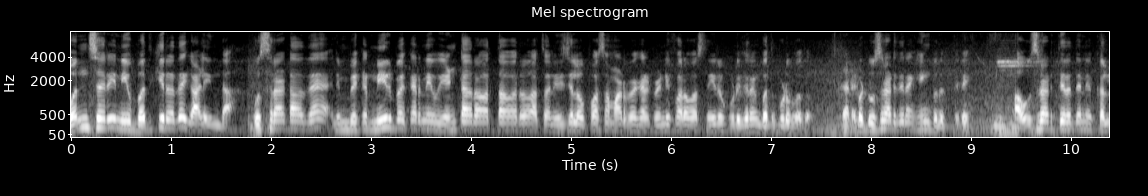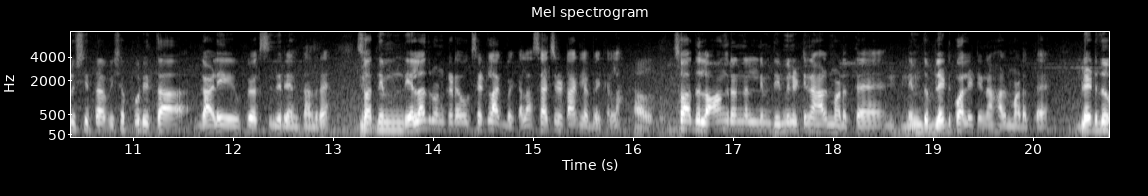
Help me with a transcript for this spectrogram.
ಒಂದ್ಸರಿ ನೀವು ಬದುಕಿರೋದೇ ಗಾಳಿಯಿಂದ. ಉಸಿರಾಟ ಅದೇ ನಿಮ್ ಬೇಕಾದ್ರೆ ನೀರ್ ಬೇಕಾದ್ರೆ ನೀವು ಎಂಟಾರು ಹತ್ತಾರು ಅಥವಾ ನಿರ್ಜಲ ಉಪವಾಸ ಮಾಡ್ಬೇಕಾದ್ರೆ ಟ್ವೆಂಟಿ ಫೋರ್ ಅವರ್ಸ್ ನೀರು ಕುಡಿದ್ರೆ ಬದುಕ್ಬಿಡ್ಬೋದು. ಬಟ್ ಉಸಿರಾಡ್ತಿರಂಗೆ ಹೆಂಗ್ ಬದುಕ್ತೀರಿ? ಆ ಉಸಿರಾಡ್ತಿರೋದೇ ನೀವು ಕಲುಷಿತ ವಿಷಪೂರಿತ ಗಾಳಿ ಉಪಯೋಗಿಸಿದಿರಿ ಅಂತಂದ್ರೆ ಸೊ ಅದು ನಿಮ್ದು ಎಲ್ಲಾದ್ರೂ ಒಂದ್ ಕಡೆ ಹೋಗಿ ಸೆಟ್ಲ್ ಆಗ್ಬೇಕಲ್ಲ ಸ್ಯಾಚುರೇಟ್ ಆಗ್ಲೇಬೇಕಲ್ಲ? ಹೌದು. ಸೊ ಅದು ಲಾಂಗ್ ರನ್ ಅಲ್ಲಿ ನಿಮ್ದು ಇಮ್ಯುನಿಟಿನ ಹಾಳು ಮಾಡುತ್ತೆ ನಿಮ್ದು ಬ್ಲಡ್ ಕ್ವಾಲಿಟಿನ ಹಾಳು ಮಾಡುತ್ತೆ ಬ್ಲಡ್ದು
